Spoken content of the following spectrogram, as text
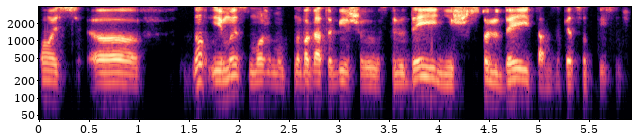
Ось е, ну і ми зможемо набагато більше вивезти людей ніж 100 людей там за 500 тисяч.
